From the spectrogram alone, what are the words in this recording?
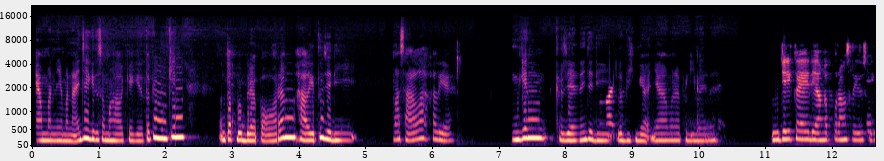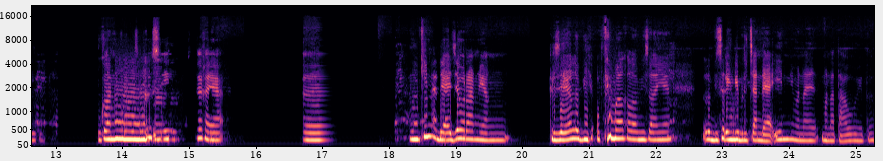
nyaman nyaman aja gitu sama hal kayak gitu. Tapi mungkin untuk beberapa orang hal itu jadi masalah kali ya. Mungkin kerjanya jadi lebih nggak nyaman apa gimana? Jadi kayak dianggap kurang serius gitu? Bukan serius sih. Maksudnya kayak eh, mungkin ada aja orang yang kerjanya lebih optimal kalau misalnya lebih sering dibercandain mana mana tahu gitu.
